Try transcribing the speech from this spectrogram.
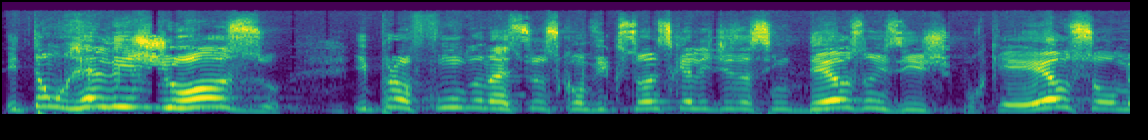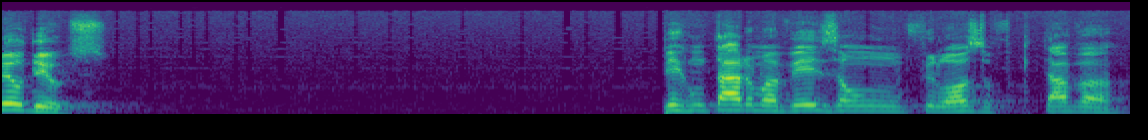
e tão religioso e profundo nas suas convicções que ele diz assim: Deus não existe, porque eu sou o meu Deus. Perguntaram uma vez a um filósofo que estava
